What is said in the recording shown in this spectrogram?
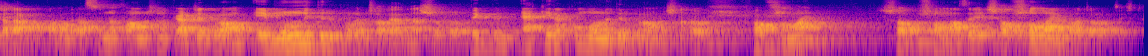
সাধারণত। আমাদের আসন্ন ফাউন্ডেশন কার্যক্রম এই মূলনীতির উপরে চলে আল্লাহ শুক্র। দেখবেন একই রকম মূলনীতির উপর আমরা সব সময়, সব সমাজে, সব সময় আমরা চলার চেষ্টা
